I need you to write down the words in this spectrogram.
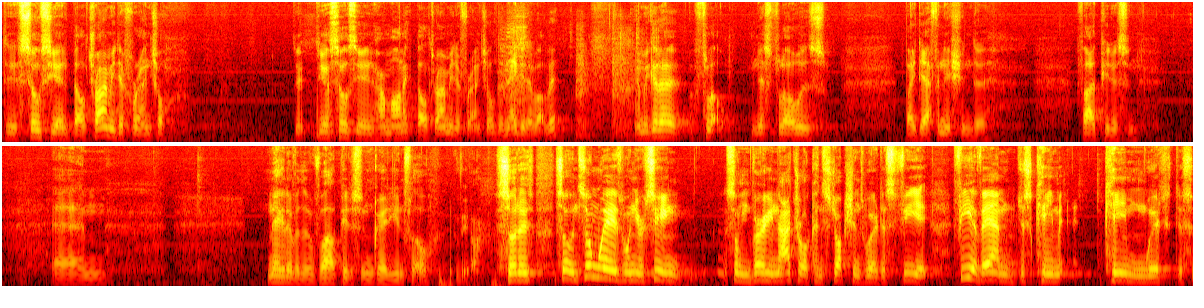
the associated Beltrami differential, the, the associated harmonic Beltrami differential, the negative of it, and we get a flow. And this flow is, by definition, the Weil-Petersson um, negative of the Weil-Petersson gradient flow of. So, so in some ways, when you're seeing some very natural constructions where this phi, phi of m just came, came with this,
